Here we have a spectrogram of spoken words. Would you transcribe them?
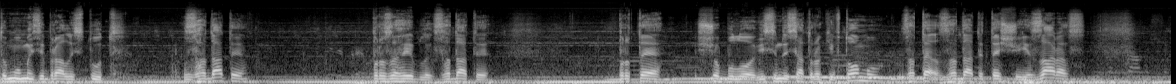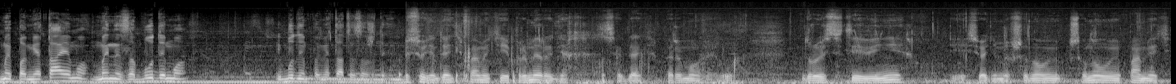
Тому ми зібрались тут згадати про загиблих, згадати про те, що було 80 років тому, згадати те, що є зараз. Ми пам'ятаємо, ми не забудемо і будемо пам'ятати завжди. Сьогодні день пам'яті і примирення, це день перемоги у Другій світовій війні. І сьогодні ми вшановуємо, вшановуємо пам'ять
